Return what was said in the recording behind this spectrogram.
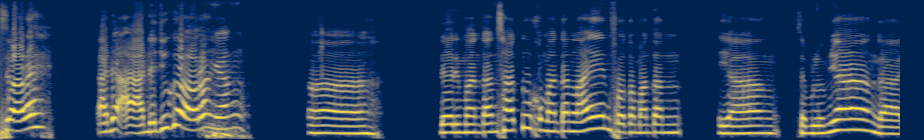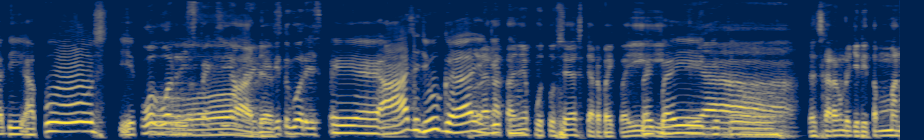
Soalnya ada ada juga orang yang eh dari mantan satu ke mantan lain, foto mantan yang sebelumnya nggak dihapus gitu. gue respect sih yang Oh, kayak ada gitu sih. gue respect Iya, ada juga Soalnya yang gitu. katanya putusnya secara baik-baik. Baik-baik Iya. gitu. Dan sekarang udah jadi teman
